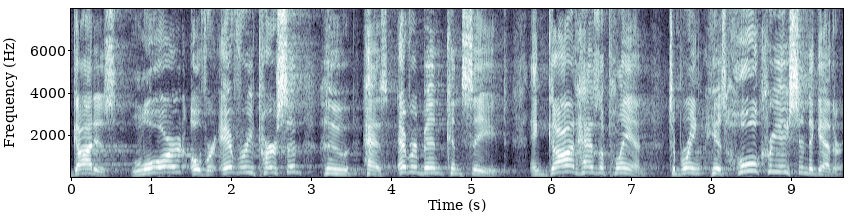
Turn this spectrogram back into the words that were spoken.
God is Lord over every person who has ever been conceived. And God has a plan to bring His whole creation together,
